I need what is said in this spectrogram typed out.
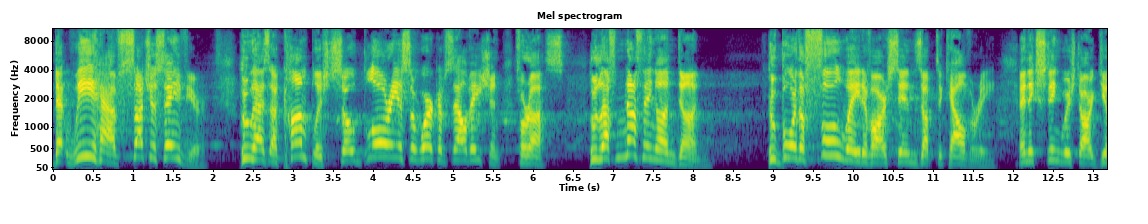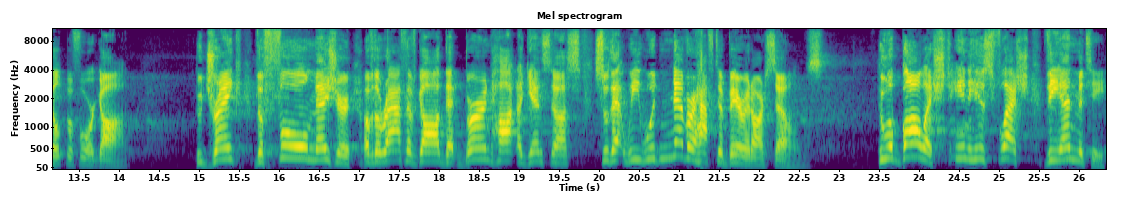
that we have such a Savior who has accomplished so glorious a work of salvation for us, who left nothing undone, who bore the full weight of our sins up to Calvary and extinguished our guilt before God. who drank the full measure of the wrath of God that burned hot against us so that we would never have to bear it ourselves, who abolished in his flesh the enmity,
